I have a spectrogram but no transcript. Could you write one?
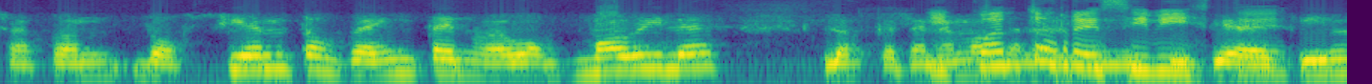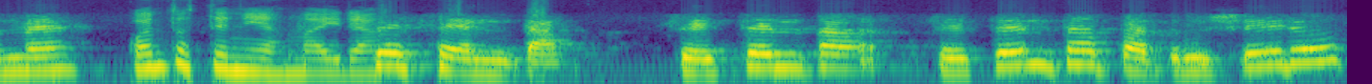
Ya son 220 nuevos móviles los que tenemos cuántos en el recibiste? de Quilmes. ¿Cuántos tenías, Mayra? 60. 60, 60 patrulleros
